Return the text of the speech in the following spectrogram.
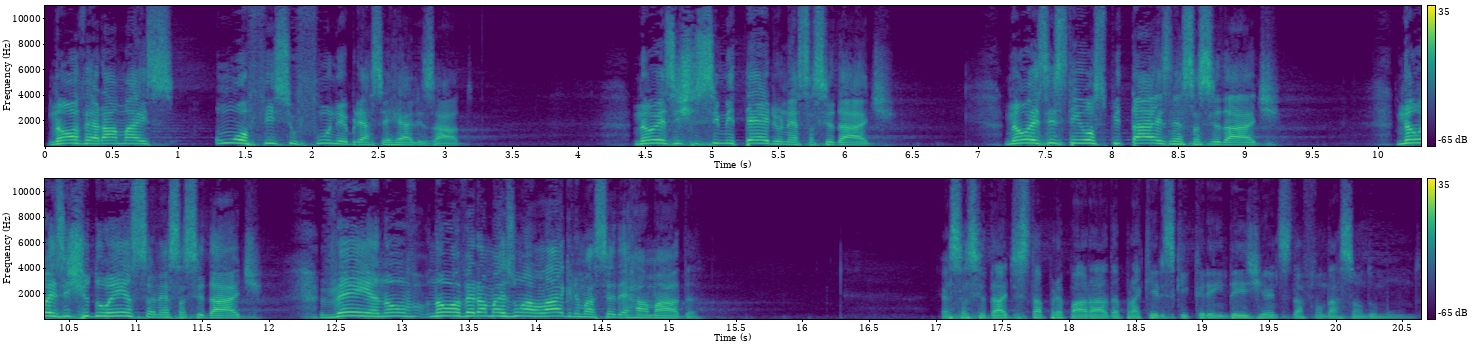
não haverá mais um ofício fúnebre a ser realizado, não existe cemitério nessa cidade, não existem hospitais nessa cidade, não existe doença nessa cidade. Venha, não, não haverá mais uma lágrima a ser derramada. Essa cidade está preparada para aqueles que creem desde antes da fundação do mundo.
